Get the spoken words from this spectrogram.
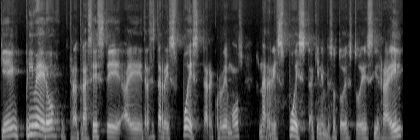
quien primero, tras, este, eh, tras esta respuesta, recordemos, es una respuesta, quien empezó todo esto es Israel,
